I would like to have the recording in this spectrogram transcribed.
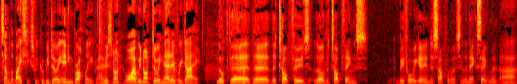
some of the basics we could be doing. Eating broccoli, who's not? Why are we not doing that every day? Look, the the the top foods, or the top things, before we get into supplements in the next segment are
